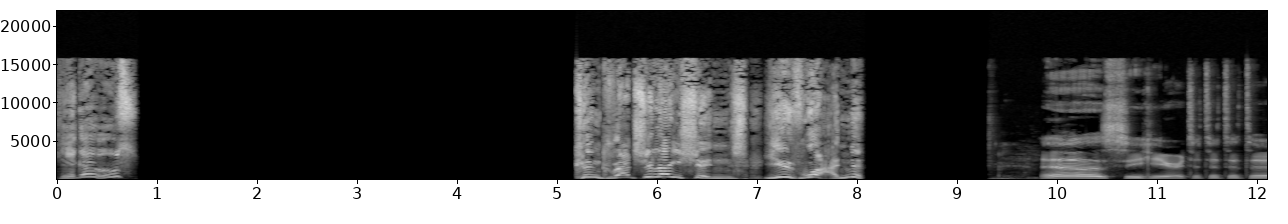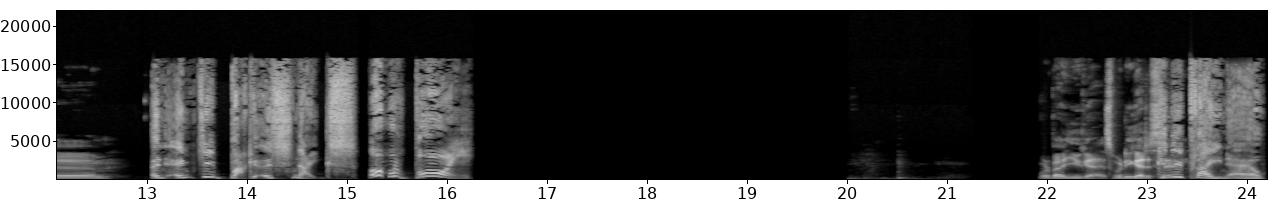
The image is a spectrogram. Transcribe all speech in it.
Here goes. Congratulations! You've won Uh, let's see here. Da-da-da-da. an empty bucket of snakes. Oh boy! What about you guys? What do you got to say? Can you play now?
